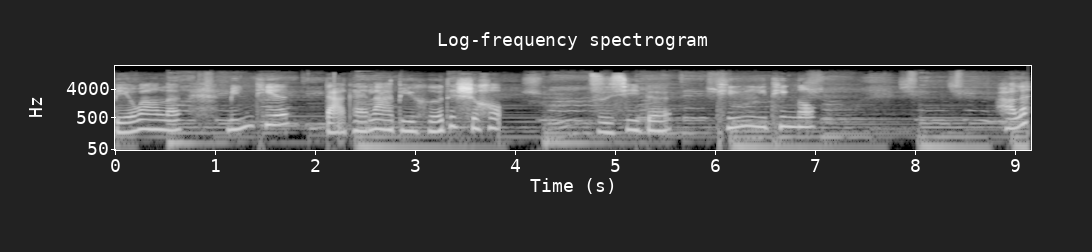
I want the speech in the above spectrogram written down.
别忘了，明天打开蜡笔盒的时候，仔细的听一听哦。好了，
